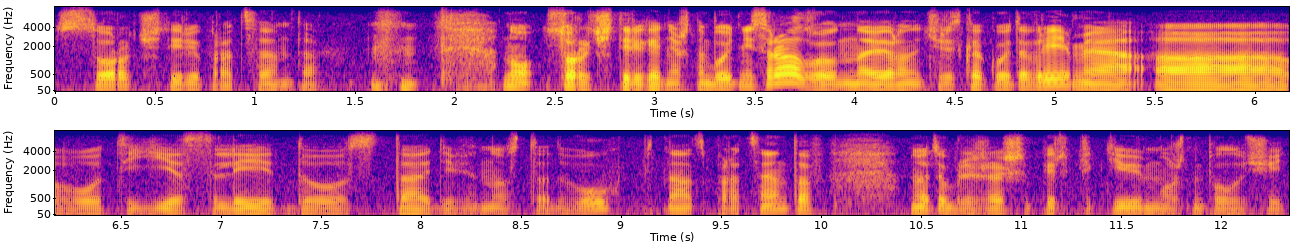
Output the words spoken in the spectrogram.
44%. ну, 44, конечно, будет не сразу, наверное, через какое-то время. А вот если до 192, 15%, ну, это в ближайшей перспективе можно получить.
